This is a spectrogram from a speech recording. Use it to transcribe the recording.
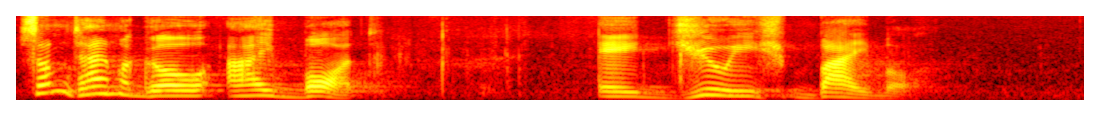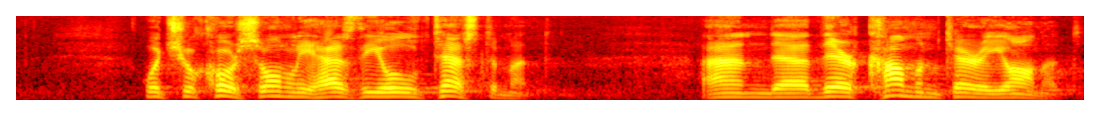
Some time ago, I bought a Jewish Bible, which of course only has the Old Testament and uh, their commentary on it.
